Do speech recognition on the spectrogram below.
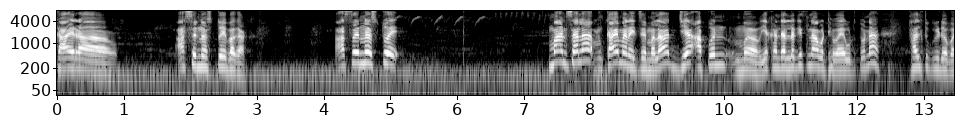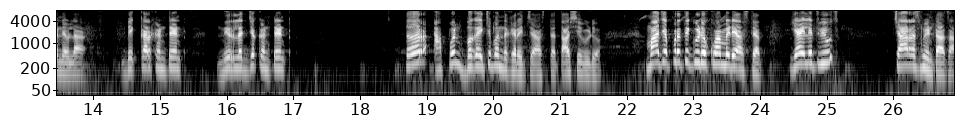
काय राव? असं नसतोय बघा. असं नसतोय. माणसाला काय म्हणायचं मला? जे आपण म एखाद्या लगेच नावं ठेवाय उठतो ना फालतू व्हिडिओ बनवला बेकार कंटेंट निर्लज्ज कंटेंट तर आपण बघायचे बंद करायचे असतात असे व्हिडिओ माझे प्रत्येक व्हिडिओ कॉमेडी असतात. यायलेत व्ह्यूज चारच मिनटाचा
